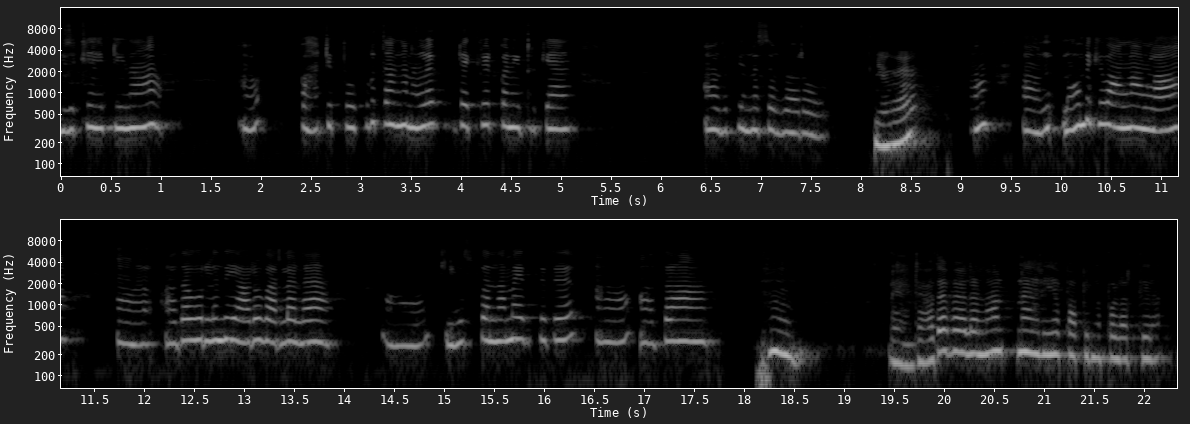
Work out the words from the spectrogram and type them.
இதுக்கு எப்படின்னா பாட்டி பூ கொடுத்தாங்க நல்லா டெக்கரேட் பண்ணிட்டு இருக்கேன் அதுக்கு என்ன சொல்வாரோ? ஏங்க? நோம்பிக்கு வாங்கினாங்களா? அதான் ஊர்லேருந்து யாரும் வரலல யூஸ் பண்ணாமல் இருக்குது. அதான். வேண்டாத வேலைலாம் நிறைய பார்ப்பீங்க போல இருக்கு. ஆ,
